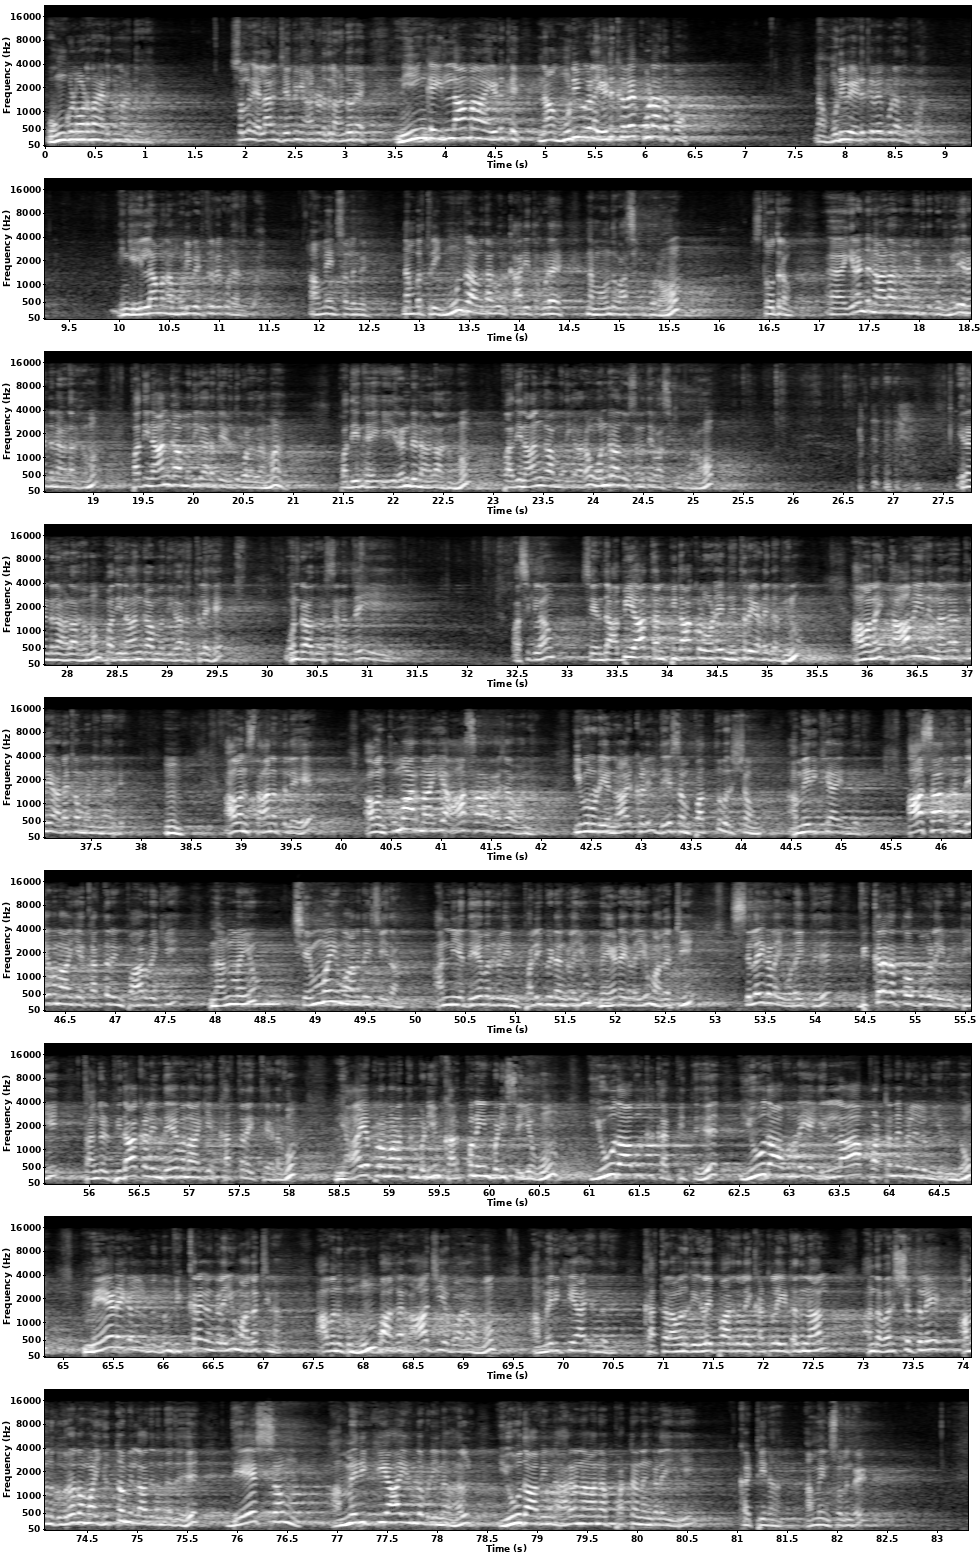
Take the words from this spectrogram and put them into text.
உங்களோட தான் எடுக்கணும் ஆண்டவரே. சொல்லுங்கள் எல்லாரும் ஜெபிங்க. ஆண்டவரத்தில் ஆண்டவரே நீங்கள் இல்லாமல் நான் எடுக்க நான் முடிவுகளை எடுக்கவே கூடாதுப்பா. நான் முடிவை எடுக்கவே கூடாதுப்பா. நீங்கள் இல்லாமல் நான் முடிவு எடுத்துடவே கூடாதுப்பா. ஆமேன்னு சொல்லுங்கள் நம்பர் த்ரீ மூன்றாவதாக ஒரு காரியத்தை கூட நம்ம வந்து வாசிக்க போகிறோம் ஸ்தோத்திரம். இரண்டு நாளாகவும் எடுத்துக்கொள்ளுங்கள் இரண்டு நாளாகவும். பதினான்காம் அதிகாரத்தை எடுத்துக்கொள்ளலாமா பதின இரண்டு நாளாகவும். பதினான்காம் அதிகாரம் ஒன்றாவது வசனத்தை வாசிக்க போகிறோம் இரண்டு நாளாகவும் பதினான்காம் அதிகாரத்திலே ஒன்றாவது வசனத்தை வாசிக்கலாம். சேர்ந்த அபியா தன் பிதாக்களோட நித்திரை அடைந்த பின் அவனை தாவீதின் நகரத்திலே அடக்கம் பண்ணினார்கள். ம். அவன் ஸ்தானத்திலே அவன் குமாரனாகிய ஆசா ராஜாவானான். இவனுடைய நாட்களில் தேசம் பத்து வருஷம் அமெரிக்கா இருந்தது. ஆசா தன் தேவனாகிய கர்த்தரின் பார்வைக்கு நன்மையும் செம்மையுமானதை செய்தான். அந்நிய தேவர்களின் பலிபீடங்களையும் மேடைகளையும் அகற்றி சிலைகளை உடைத்து விக்கிரகத் தோப்புகளை வெட்டி தங்கள் பிதாக்களின் தேவனாகிய கர்த்தரை தேடவும் நியாயப்பிரமாணத்தின்படியும் கற்பனையின்படி செய்யவும் யூதாவுக்கு கற்பித்து யூதாவுடைய எல்லா பட்டணங்களிலும் இருந்தும் மேடைகளிலும் இருந்தும் விக்கிரகங்களையும் அகற்றினான். அவனுக்கு முன்பாக ராஜ்யபாரம் அமெரிக்கையா இருந்தது. கர்த்தர் அவனுக்கு இளைப்பாறுதலை கட்டளையிட்டதனால் அந்த வருஷத்திலே அவனுக்கு விரோதமாக யுத்தம் இல்லாதிருந்தது. தேசம் அமெரிக்கையா இருந்தபடினால் யூதாவின் அரணான பட்டணங்களை கட்டினான். அம்மேன் சொல்லுங்கள்.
